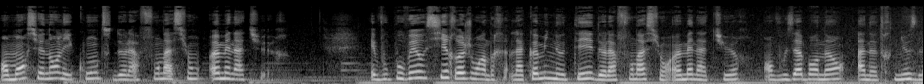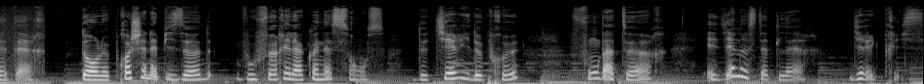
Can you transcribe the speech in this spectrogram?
en mentionnant les comptes de la Fondation Homme et Nature. Et vous pouvez aussi rejoindre la communauté de la Fondation Homme et Nature en vous abonnant à notre newsletter. Dans le prochain épisode, vous ferez la connaissance de Thierry Depreux, fondateur, et Diane Stetler, directrice.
